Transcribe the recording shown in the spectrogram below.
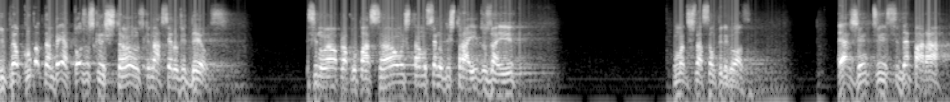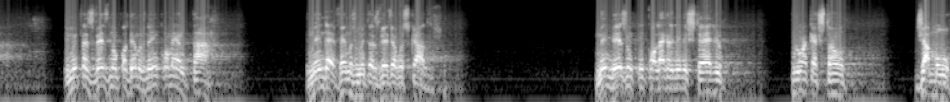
e preocupa também a todos os cristãos que nasceram de Deus. Se não é uma preocupação, estamos sendo distraídos aí. Uma distração perigosa. É a gente se deparar. E muitas vezes não podemos nem comentar nem devemos muitas vezes em alguns casos. Nem mesmo com um colega de ministério, por uma questão de amor.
